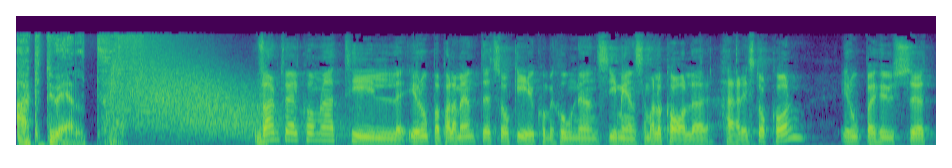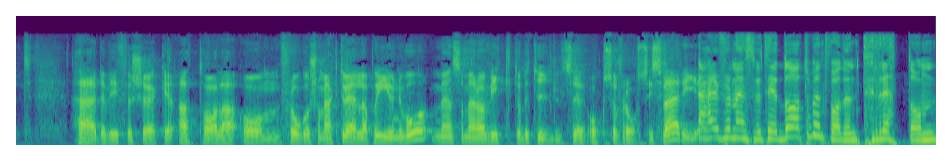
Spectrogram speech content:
Aktuellt. Varmt välkomna till Europaparlamentets och EU-kommissionens gemensamma lokaler här i Stockholm. Europahuset, här där vi försöker att tala om frågor som är aktuella på EU-nivå men som är av vikt och betydelse också för oss i Sverige. Det här är från SVT. Datumet var den 13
